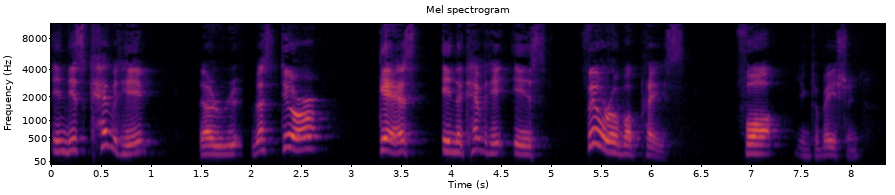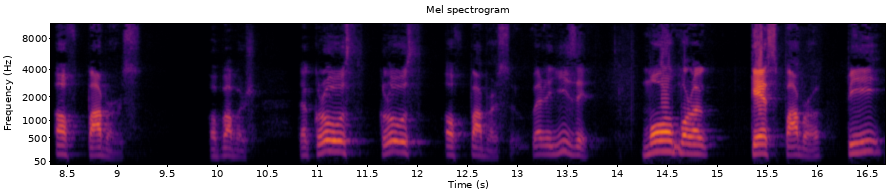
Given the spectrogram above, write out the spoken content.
In this cavity, the residual gas in the cavity is favorable place for incubation of bubbles, of bubbles. The growth, growth of bubbles, very easy. More and more gas bubble be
